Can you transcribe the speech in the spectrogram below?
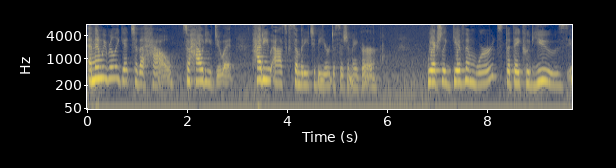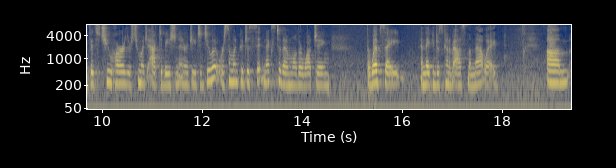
And then we really get to the how. So, how do you do it? How do you ask somebody to be your decision maker? We actually give them words that they could use if it's too hard, there's too much activation energy to do it, or someone could just sit next to them while they're watching the website and they can just kind of ask them that way. Um,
